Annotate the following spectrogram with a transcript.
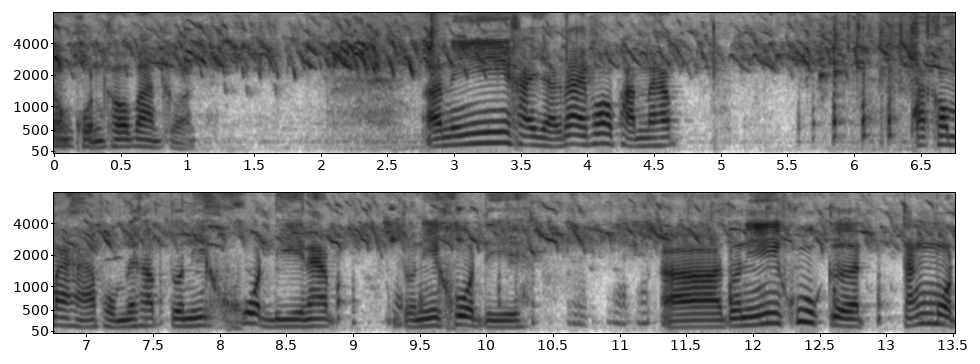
ต้องขนเข้าบ้านก่อน อันนี้ใครอยากได้พ่อพันธุ์นะครับ ทักเข้ามาหาผมเลยครับ ตัวนี้โคตรดีนะครับ ตัวนี้โคตรดี อ่า ตัวนี้คู่เกิดทั้งหมด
